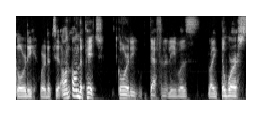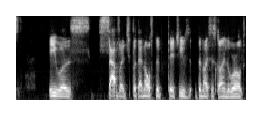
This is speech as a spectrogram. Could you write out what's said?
Gordy, were the two on on the pitch. Gordy definitely was like the worst. He was savage, but then off the pitch, he was the nicest guy in the world.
